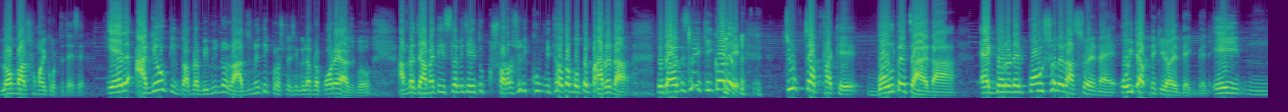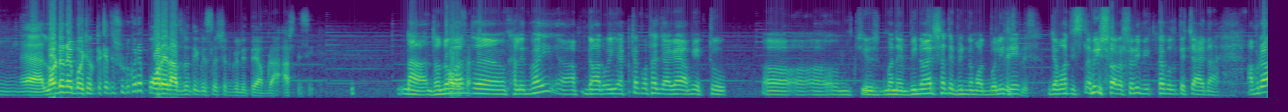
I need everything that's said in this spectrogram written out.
লম্বা সময় করতে চাইছেন। এর আগেও কিন্তু আমরা বিভিন্ন রাজনৈতিক প্রশ্নে সেগুলো আমরা পরে আসব। আমরা জামায়াতে ইসলামী যেহেতু সরাসরি খুব মিথ্যা কথা বলতে পারে না তো জামায়াত ইসলামী কি করে? চুপচাপ থাকে বলতে চায় না এক ধরনের কৌশলের আশ্রয় নেয় ওইটা আপনি কীভাবে দেখবেন? এই লন্ডনের বৈঠকটা থেকে শুরু করে পরে রাজনৈতিক বিশ্লেষণগুলিতে আমরা আসতেছি। না ধন্যবাদ। খালিদ ভাই। আপনার ওই একটা কথা জায়গায় আমি একটু মানে বিনয়ের সাথে ভিন্ন মত বলি যে. জামাত ইসলামী সরাসরি মিথ্যা বলতে চায় না আমরা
